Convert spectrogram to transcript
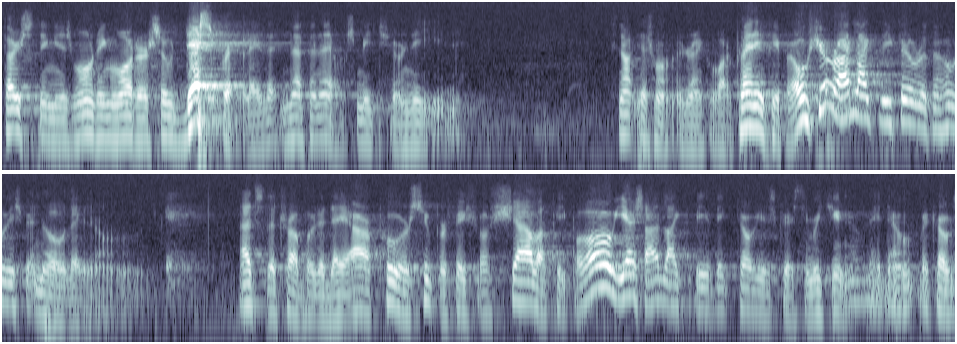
Thirsting is wanting water so desperately that nothing else meets your need. It's not just wanting to drink water. Plenty of people, oh, sure, I'd like to be filled with the Holy Spirit. No, they don't. That's the trouble today. Our poor, superficial, shallow people. Oh, yes, I'd like to be a victorious Christian, but you know they don't because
